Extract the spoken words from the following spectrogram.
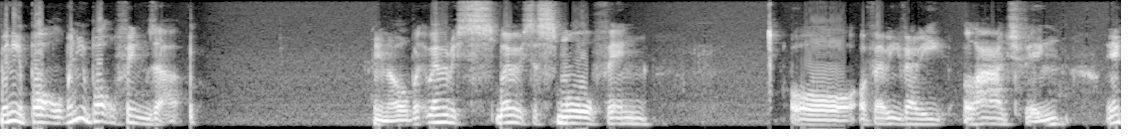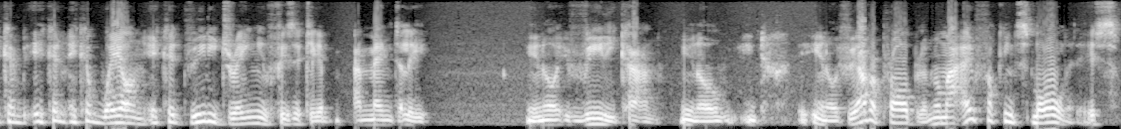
when you bottle, when you bottle things up, you know, but whether it's whether it's a small thing or a very very large thing, it can it can it can weigh on it could really drain you physically and mentally. You know it really can you know you, you know if you have a problem no matter how fucking small it is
